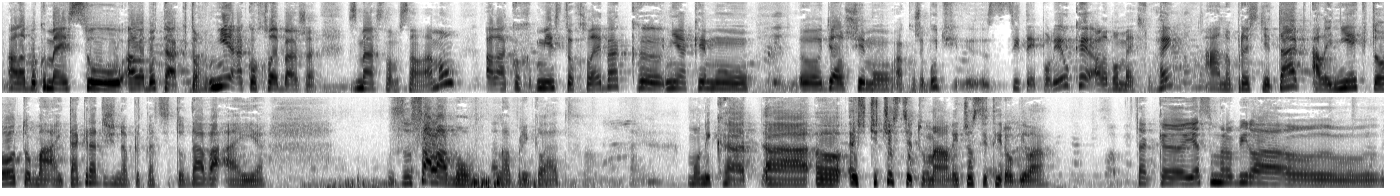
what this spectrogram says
alebo k mesu, alebo takto. Nie ako chleba, že s maslom, salámou, ale ako miesto chleba k nejakému uh, ďalšiemu, akože buď si tej polievke, alebo mesu, hej? Áno, presne tak, ale niekto to má aj tak rád, že napríklad si to dáva aj so salamou napríklad. Monika, a uh, ešte čo ste tu mali? Čo si ty robila? Tak uh, ja som robila uh,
